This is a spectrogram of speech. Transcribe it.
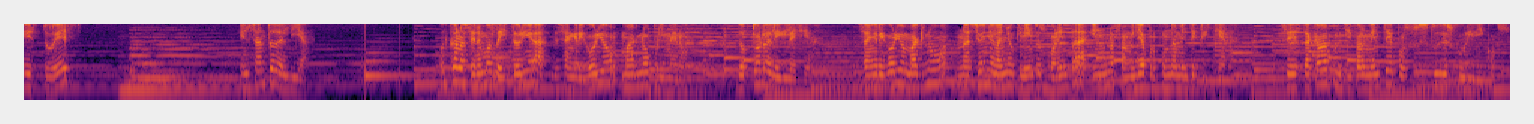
Esto es el Santo del Día. Hoy conoceremos la historia de San Gregorio Magno I, doctor de la Iglesia. San Gregorio Magno nació en el año 540 en una familia profundamente cristiana. Se destacaba principalmente por sus estudios jurídicos.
